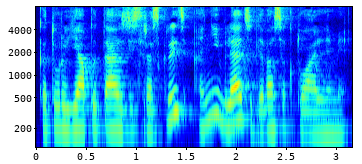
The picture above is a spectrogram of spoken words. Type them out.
которые я пытаюсь здесь раскрыть, они являются для вас актуальными.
